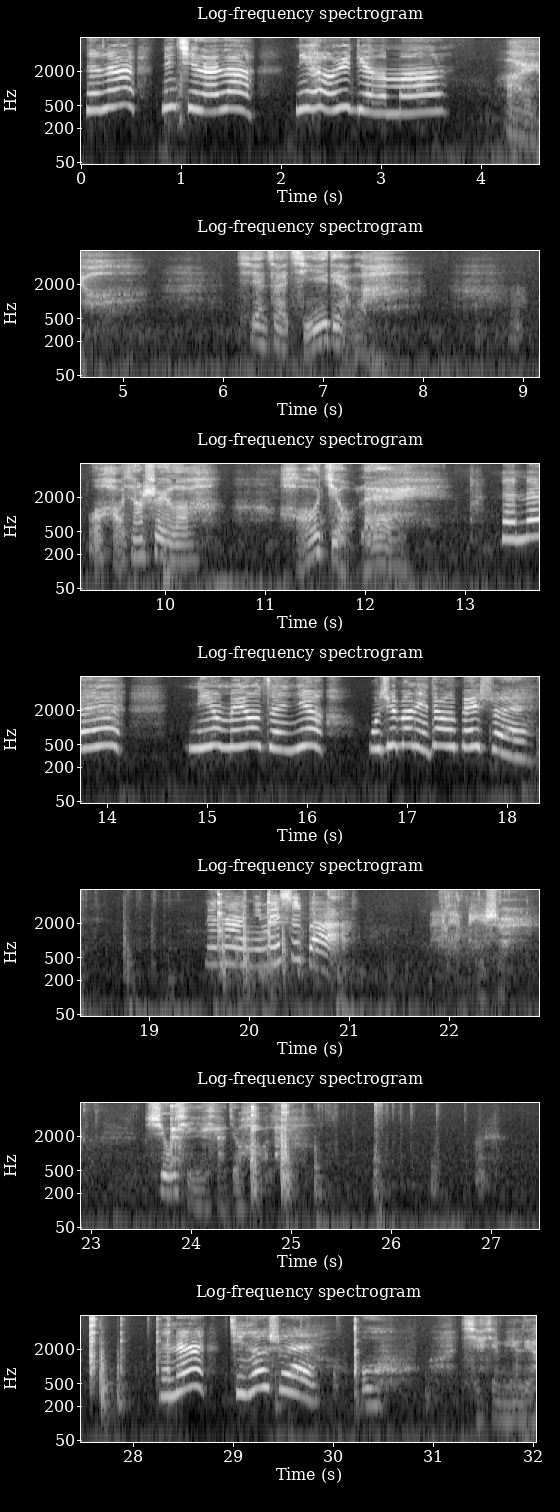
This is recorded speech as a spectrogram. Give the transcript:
奶奶，你起来了，你好一点了吗？哎呦，现在几点了？我好像睡了好久嘞。奶奶，你有没有怎样？我去帮你倒一杯水。奶奶，你没事吧？奶奶没事，休息一下就好了。奶奶，请喝水。哦，谢谢米六。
